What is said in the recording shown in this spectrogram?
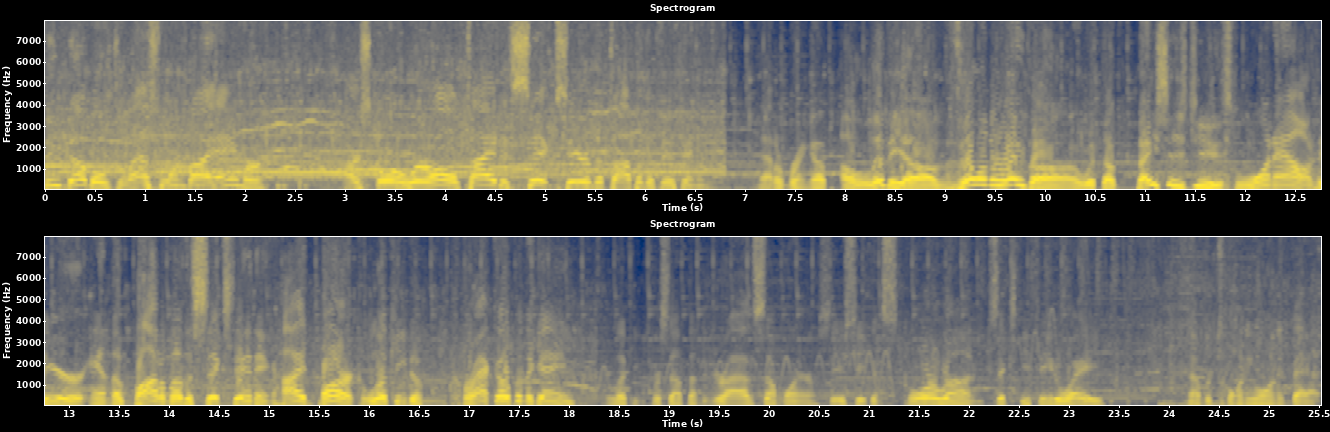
two doubles. The last one by Amer. Our score, we're all tied at six here in the top of the fifth inning. That'll bring up Olivia Villanueva with the bases juiced. One out here in the bottom of the sixth inning. Hyde Park looking to crack open the game. Looking for something to drive somewhere. See if she can score a run 60 feet away. Number 21 at bat.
